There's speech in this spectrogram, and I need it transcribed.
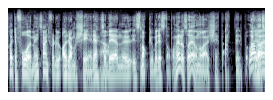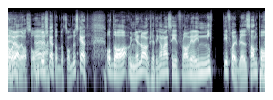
Du kan ikke få det med, ikke sant? for du arrangerer. Så det en, Vi snakker jo med resultatene her, og så er det noe jeg har sett etterpå. Nei, Ja, så, ja. ja, det var sånn Ja, ja. du skjøt, og sånn du skjøt. Og da, under lagskytinga, må jeg si, for da er vi midt i forberedelsene på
